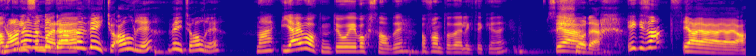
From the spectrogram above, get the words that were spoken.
At Ja, det liksom bare men vet jo aldri. Vet jo aldri. Nei, Jeg våknet jo i voksen alder og fant at jeg likte kvinner. Så jeg, Se der. Ikke sant? Ja, ja, ja. ja.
